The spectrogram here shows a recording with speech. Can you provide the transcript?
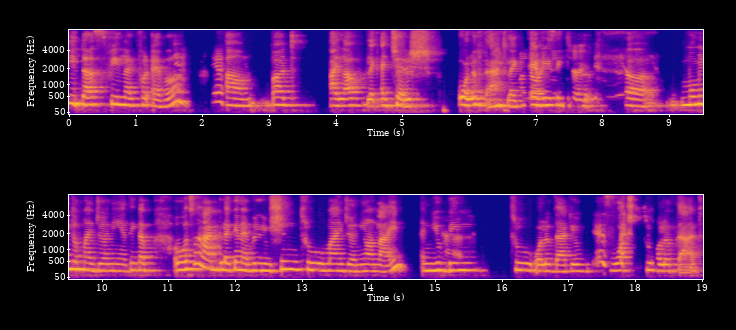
It does feel like forever. Yeah. yeah. Um, but I love, like, I cherish all of that, like every single uh, moment of my journey. I think I've, I've, also had like an evolution through my journey online, and you've yeah. been through all of that. You've yes. watched through all of that.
